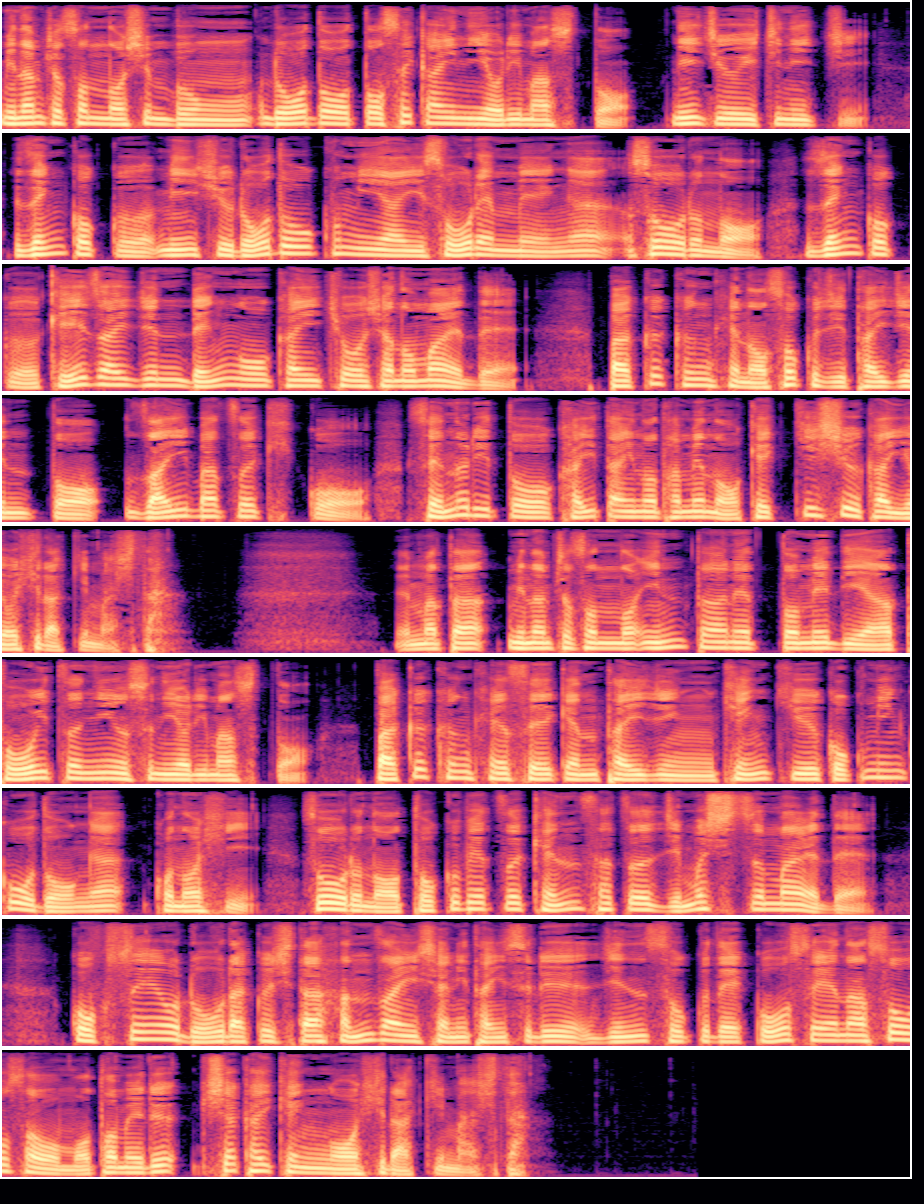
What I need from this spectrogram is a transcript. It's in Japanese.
南朝村の新聞、労働と世界によりますと、21日、全国民主労働組合総連盟がソウルの全国経済人連合会庁舎の前で、パククンヘの即時退陣と財閥機構、セヌリ島解体のための決起集会を開きました。また、南朝村のインターネットメディア統一ニュースによりますと、パククンヘ政権退陣緊急国民行動がこの日、ソウルの特別検察事務室前で、国政を籠絡した犯罪者に対する迅速で公正な捜査を求める記者会見を開きました。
